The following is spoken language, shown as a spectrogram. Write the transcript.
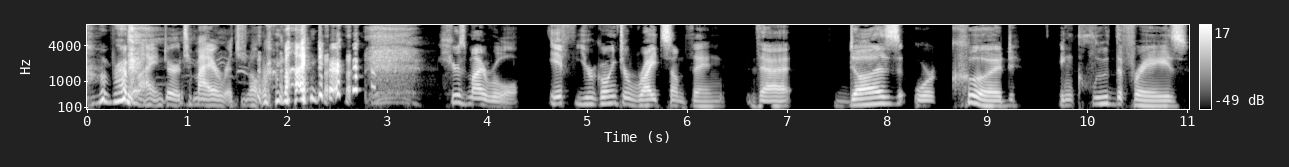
reminder to my original reminder. Here's my rule. If you're going to write something that does or could include the phrase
